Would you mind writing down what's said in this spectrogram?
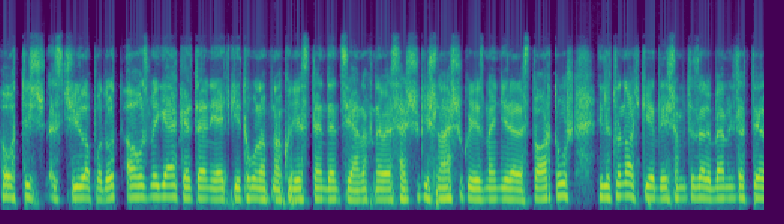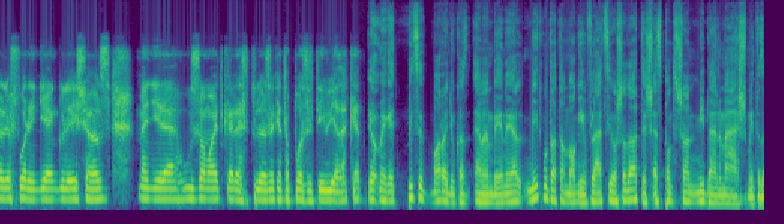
ott is ez csillapodott. Ahhoz még el kell tenni egy-két hónapnak, hogy ezt tendenciának nevezhessük, és lássuk, hogy ez mennyire lesz tartós, illetve nagy kérdés, amit az előbb említettél, hogy a forint gyengülése az mennyire húzza majd keresztül ezeket a pozitív jeleket. Jó, még egy picit maradjunk az MNB-nél. Mit mutat a maginflációs adat, és ez pontosan miben más, mint az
